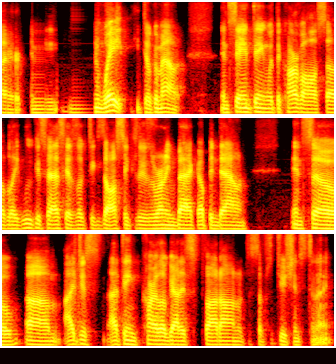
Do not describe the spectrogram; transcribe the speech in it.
tired and he didn't wait. He took him out. And same thing with the Carvajal sub. Like Lucas Vasquez looked exhausted because he was running back up and down. And so um, I just I think Carlo got it spot on with the substitutions tonight.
